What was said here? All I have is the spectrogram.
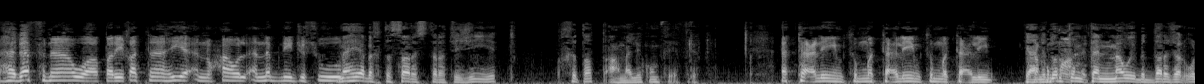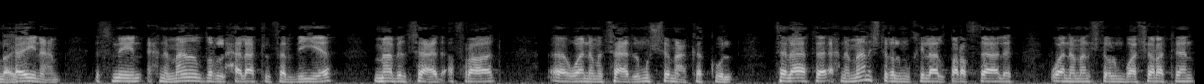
هدفنا وطريقتنا هي أن نحاول أن نبني جسور ما هي باختصار استراتيجية خطط أعمالكم في إفريقيا؟ التعليم ثم التعليم ثم التعليم. يعني دوركم واحد. تنموي بالدرجة الأولى أيضا. أي نعم. اثنين إحنا ما ننظر للحالات الفردية ما بنساعد أفراد آه، وإنما نساعد المجتمع ككل. ثلاثة إحنا ما نشتغل من خلال طرف ثالث وإنما نشتغل مباشرة.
